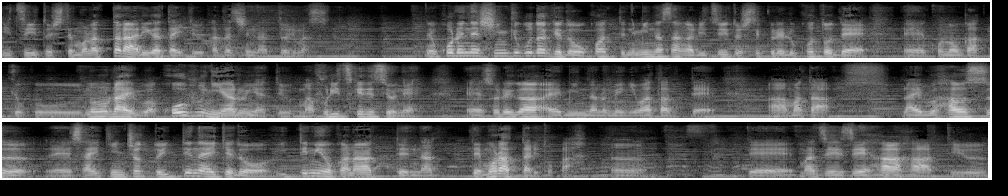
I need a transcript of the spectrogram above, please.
リツイートしてもらったらありがたいという形になっております。でこれね新曲だけどこうやってね皆さんがリツイートしてくれることで、えー、この楽曲のライブはこういう風にやるんやっていう、まあ、振り付けですよね、えー、それが、え、みんなの目に渡ってあまたライブハウス、え最近ちょっと行ってないけど行ってみようかなってなってもらったりとか、うん、で、まあ、ゼーゼーハーハーっていう、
